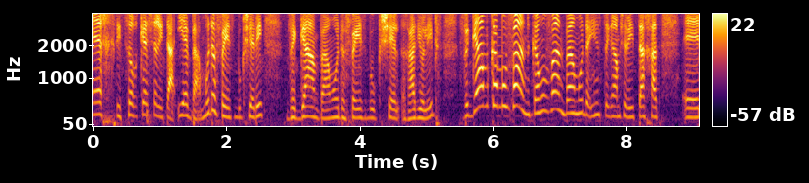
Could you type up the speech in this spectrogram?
איך ליצור קשר איתה יהיה בעמוד הפייסבוק שלי וגם בעמוד הפייסבוק של רדיו ליפס וגם כמובן, כמובן בעמוד האינסטגרם שלי תחת אה,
